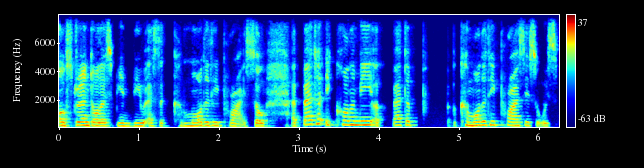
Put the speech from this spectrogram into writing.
Australian dollar is being viewed as a commodity price. So a better economy, a better commodity prices is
